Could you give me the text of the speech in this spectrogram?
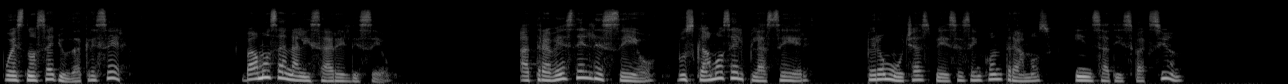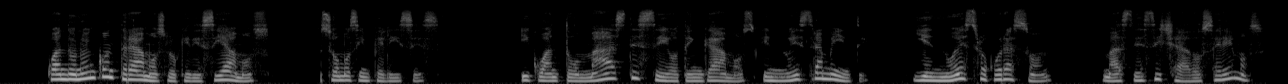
pues nos ayuda a crecer. Vamos a analizar el deseo. A través del deseo buscamos el placer, pero muchas veces encontramos insatisfacción. Cuando no encontramos lo que deseamos, somos infelices y cuanto más deseo tengamos en nuestra mente y en nuestro corazón, más desdichados seremos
